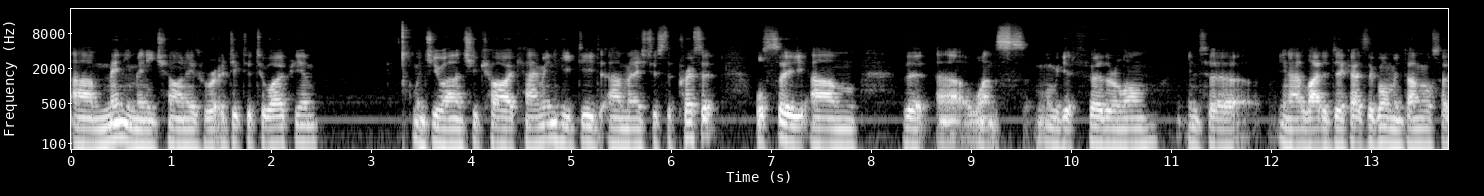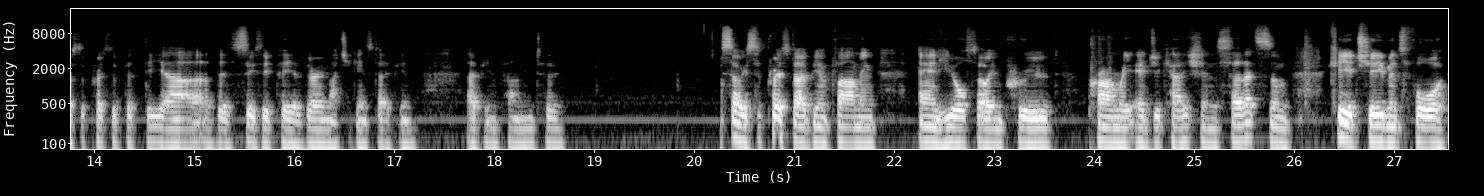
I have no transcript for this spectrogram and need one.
Um, many, many Chinese were addicted to opium. When Yuan Shikai came in, he did uh, manage to suppress it. We'll see um, that uh, once when we get further along into you know, later decades, the Kuomintang also suppressed it, but the uh, the CCP are very much against opium, opium farming too. So he suppressed opium farming, and he also improved primary education. So that's some key achievements for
